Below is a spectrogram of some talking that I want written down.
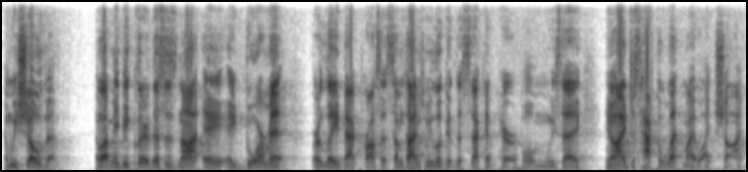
and we show them. Now, let me be clear this is not a, a dormant or laid back process. Sometimes we look at the second parable and we say, you know, I just have to let my light shine.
